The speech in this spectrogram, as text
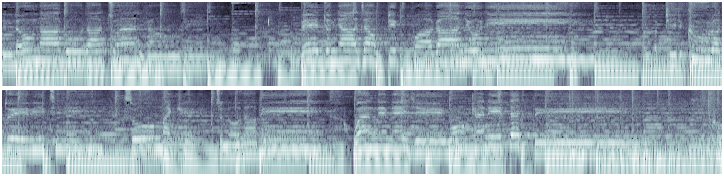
နှလုံးသားကိုသာကျွမ်းလောင်စေအဘယ်တများကြောင့်ပြစ်ခွာကညိုညင်းအဖြစ်တစ်ခုတော့တွေ့ပြီးချင်းဆိုမိုက်ခဲ့ကျွန်တော်သာပဲဝမ်းနဲ့မျက် ရည်ဝန်ခံနေတတ်သည်ခု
